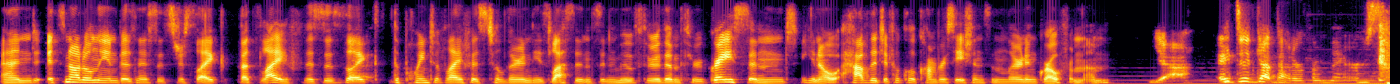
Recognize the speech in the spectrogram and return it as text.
and it's not only in business it's just like that's life this is like the point of life is to learn these lessons and move through them through grace and you know have the difficult conversations and learn and grow from them yeah, it did get better from there. So.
